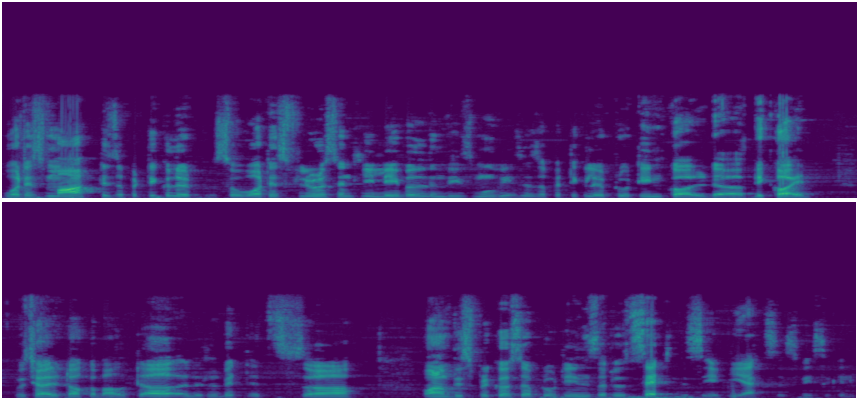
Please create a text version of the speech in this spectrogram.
What is marked is a particular, so what is fluorescently labeled in these movies is a particular protein called uh, bicoid, which I will talk about uh, a little bit. It is uh, one of these precursor proteins that will set this AP axis basically.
